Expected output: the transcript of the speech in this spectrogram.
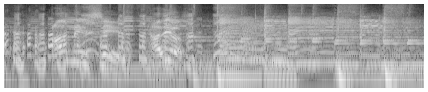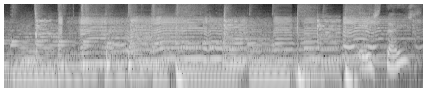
Ámense. Adiós. Esta es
